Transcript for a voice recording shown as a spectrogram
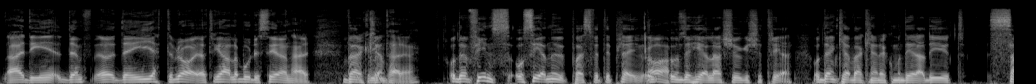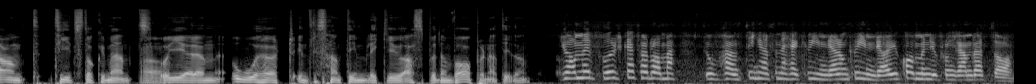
nej, det är, den, den är jättebra. Jag tycker alla borde se den här verkligen. dokumentären. Och den finns att se nu på SVT Play Ja, under hela 2023. Och den kan jag verkligen rekommendera. Det är ju ett sant tidsdokument Ja. och ger en oerhört intressant inblick i hur Aspudden var på den här tiden. Ja, men först ska jag tala om att då fanns det inga såna här kvinnliga. De kvinnliga har ju kommit nu från Gamla stan.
